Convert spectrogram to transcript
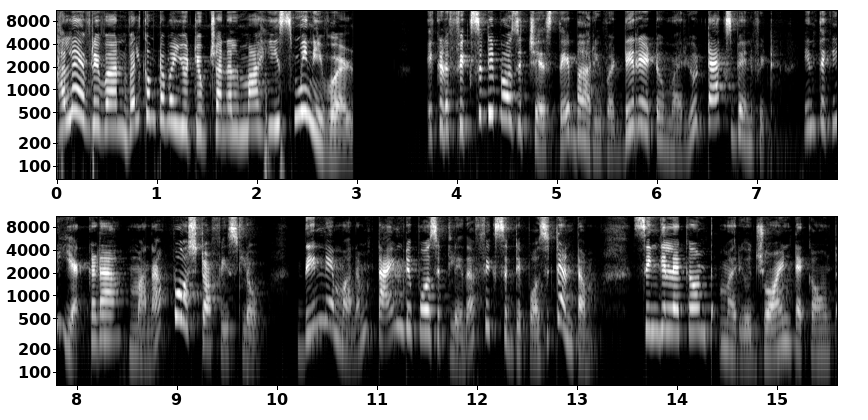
Hello everyone welcome to my YouTube channel Mahi's mini world ఇక్కడ ఫిక్స్డ్ డిపాజిట్ చేస్తే భారీ వడ్డీ రేటు మరియు ట్యాక్స్ బెనిఫిట్. ఇంతకీ ఎక్కడ? మన పోస్ట్ ఆఫీస్లో. దీన్నే మనం టైం డిపాజిట్ లేదా ఫిక్స్డ్ డిపాజిట్ అంటాం. సింగిల్ అకౌంట్ మరియు జాయింట్ అకౌంట్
